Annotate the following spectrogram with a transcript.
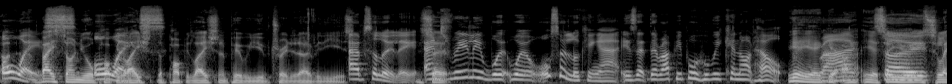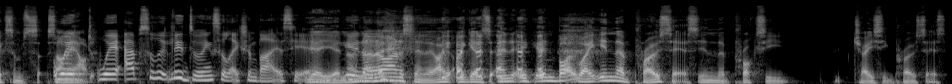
Always. based on your Always. population, the population of people you've treated over the years. Absolutely. So- and really, what we're also looking at is that there are people who we cannot help. Yeah, yeah, yeah, right? uh, yeah. So, you select some some we're, out. we're absolutely doing selection bias here. Yeah, yeah. No, you no, know? no. I understand that. I, I get it. And and by the way, in the process, in the proxy chasing process,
